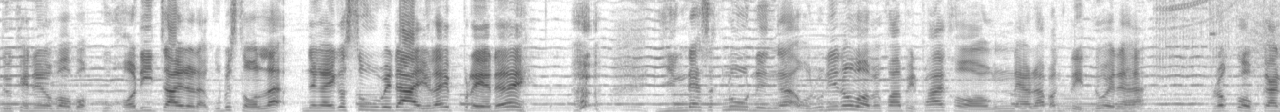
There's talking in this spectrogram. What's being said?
ดูเคเดอร์บอกบอกกูขอดีใจเลยแหละกูไม่สนล้วยังไงก็สู้ไม่ได้อยู่แล้วไอ้เปรตเอ้ยยิงได้สักลูกหนึ่งอะโอ้ลูกนี้ต้องบอกเป็นความผิดพลาดของแนวรับอังกฤษด้วยนะฮะประกบกัน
